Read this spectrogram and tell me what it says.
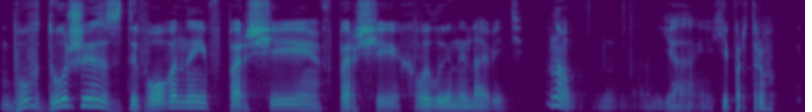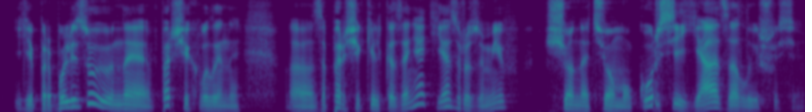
був дуже здивований в перші в перші хвилини навіть. Ну, я гіпертроф... гіперболізую не в перші хвилини. За перші кілька занять я зрозумів що на цьому курсі я залишуся.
